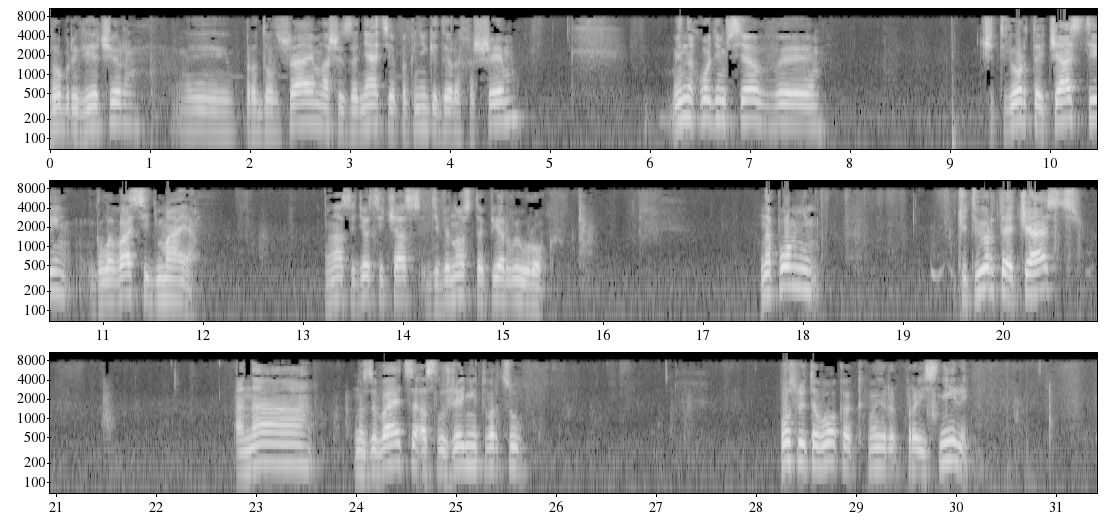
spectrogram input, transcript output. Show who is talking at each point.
Speaker 1: Добрый вечер. Мы продолжаем наши занятия по книге Дера Хашем. Мы находимся в четвертой части, глава седьмая. У нас идет сейчас 91 урок. Напомним, четвертая часть, она называется «О служении Творцу». После того, как мы прояснили,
